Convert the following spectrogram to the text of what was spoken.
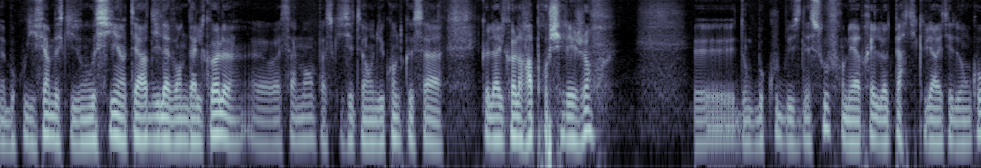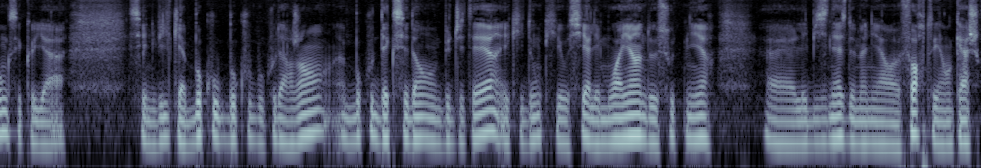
a beaucoup qui ferment parce qu'ils ont aussi interdit la vente d'alcool euh, récemment parce qu'ils s'étaient rendu compte que, ça, que l'alcool rapprochait les gens. Euh, donc beaucoup de business souffrent, mais après l'autre particularité de Hong Kong, c'est qu'il y a, c'est une ville qui a beaucoup, beaucoup, beaucoup d'argent, beaucoup d'excédents budgétaires et qui donc qui aussi a les moyens de soutenir euh, les business de manière forte et en cash.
